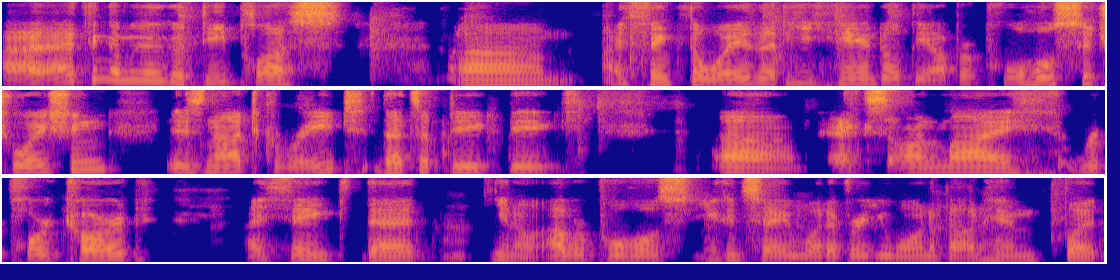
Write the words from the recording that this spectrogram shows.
I, I think I'm going to go D plus. Um, I think the way that he handled the Albert Pujols situation is not great. That's a big, big uh, X on my report card. I think that you know our Pujols. You can say whatever you want about him, but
